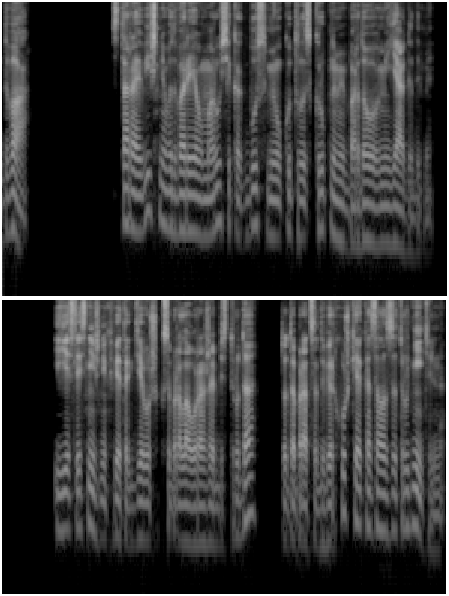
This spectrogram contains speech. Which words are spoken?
2. Старая вишня во дворе у Маруси как бусами укуталась крупными бордовыми ягодами. И если с нижних веток девушек собрала урожай без труда, то добраться до верхушки оказалось затруднительно.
